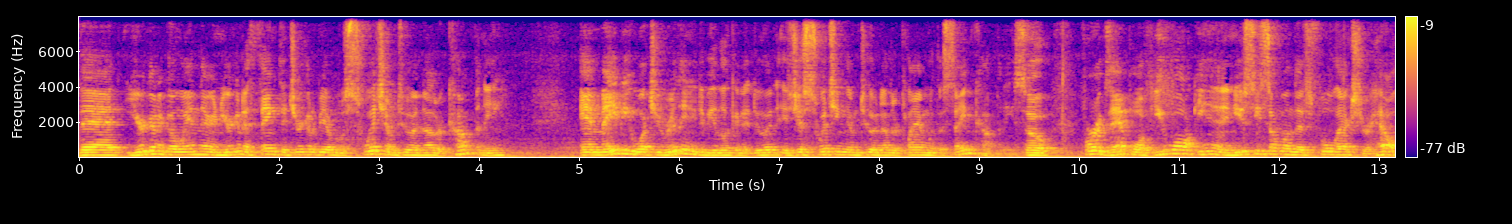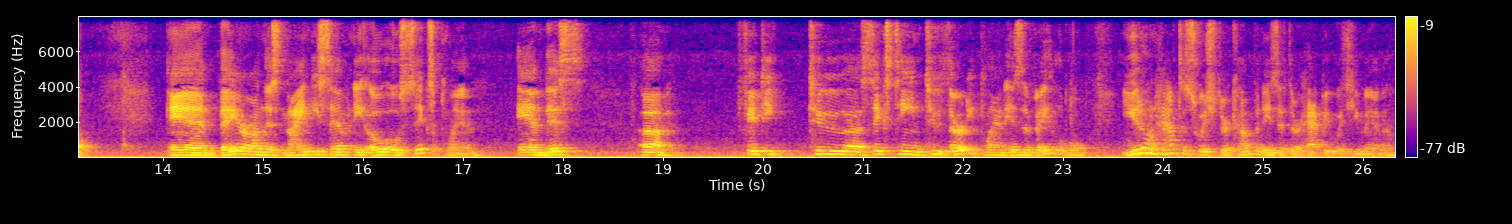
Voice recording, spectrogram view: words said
that you're going to go in there and you're going to think that you're going to be able to switch them to another company. And maybe what you really need to be looking at doing is just switching them to another plan with the same company. So, for example, if you walk in and you see someone that's full extra help and they are on this 9070 006 plan and this um, 5216 uh, 230 plan is available, you don't have to switch their companies if they're happy with Humana.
